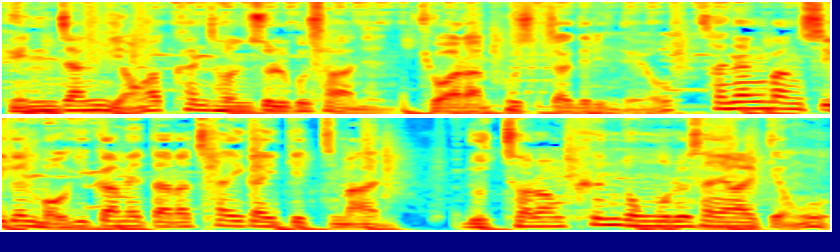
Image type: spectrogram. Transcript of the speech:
굉장히 영악한 전술을 구사하는 교활한 포식자들인데요. 사냥 방식은 먹잇감에 따라 차이가 있겠지만 누처럼 큰 동물을 사냥할 경우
